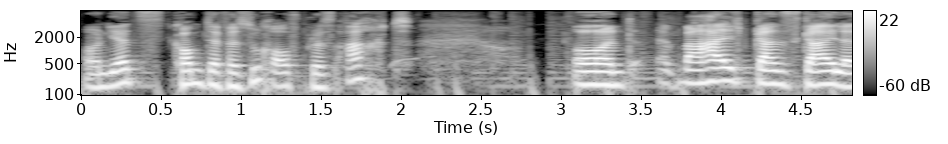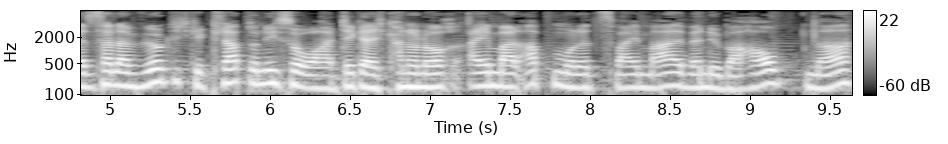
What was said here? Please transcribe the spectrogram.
Und jetzt kommt der Versuch auf plus 8. Und war halt ganz geil. Also es hat dann wirklich geklappt und nicht so, oh Digga, ich kann nur noch einmal appen oder zweimal, wenn überhaupt, na.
